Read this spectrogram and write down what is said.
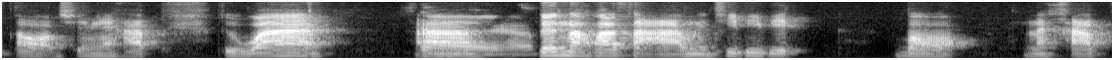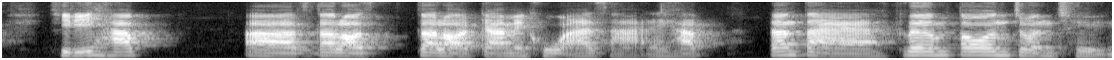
ำตอบใช่ไหมครับ หรือว่าใช่ครับเรื่องราวภาษาเหมือนที่พี่วิทย์บอกนะครับ ทีนี้ครับอ่า ตลอดตลอดการเป็นครูอาสานะครับ ตั้งแต่เริ่มต้นจนถึง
